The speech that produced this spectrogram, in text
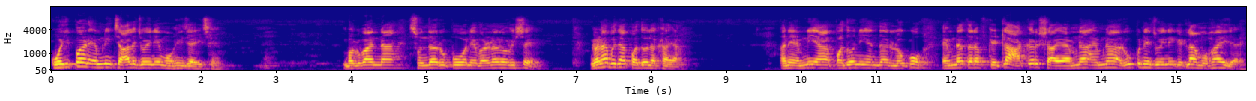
કોઈ પણ એમની ચાલ જોઈને મોહી જાય છે. ભગવાનના સુંદર રૂપો અને વર્ણનો વિશે ઘણા બધા પદો લખાયા. અને એમની આ પદોની અંદર લોકો એમના તરફ કેટલા આકર્ષાયા, એમના એમના રૂપને જોઈને કેટલા મોહાઈ જાય,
